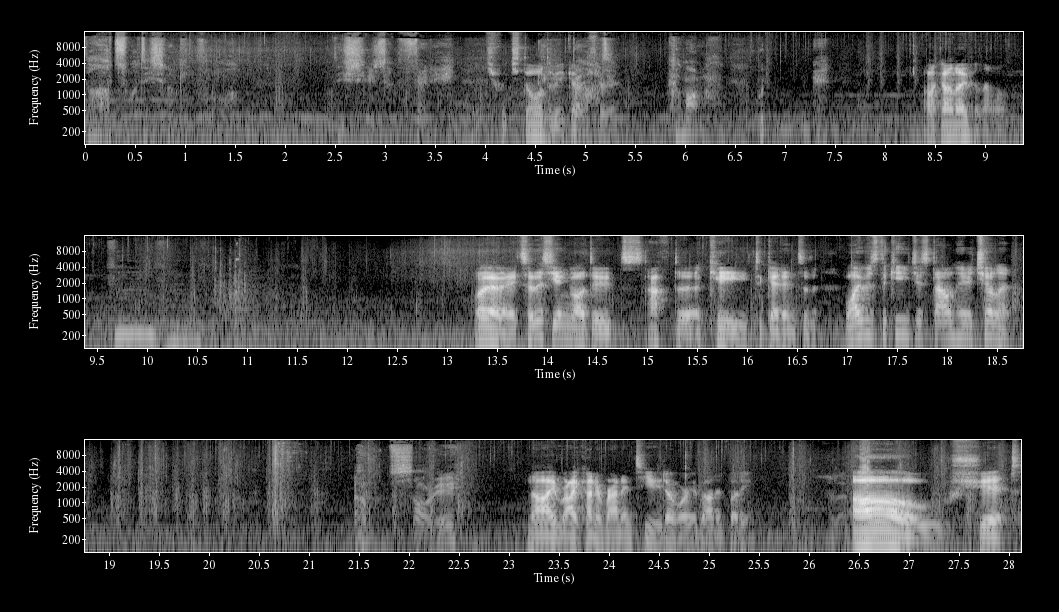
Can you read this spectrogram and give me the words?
That's what he's looking for. This is very Which, which door do we go bad. through? Come on. Oh, I can't open that one. Wait, wait, wait. So this Yingvar dude's after a key to get into the. Why was the key just down here chilling? Oh, sorry. No, I, I kind of ran into you. Don't worry about it, buddy. Oh shit!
